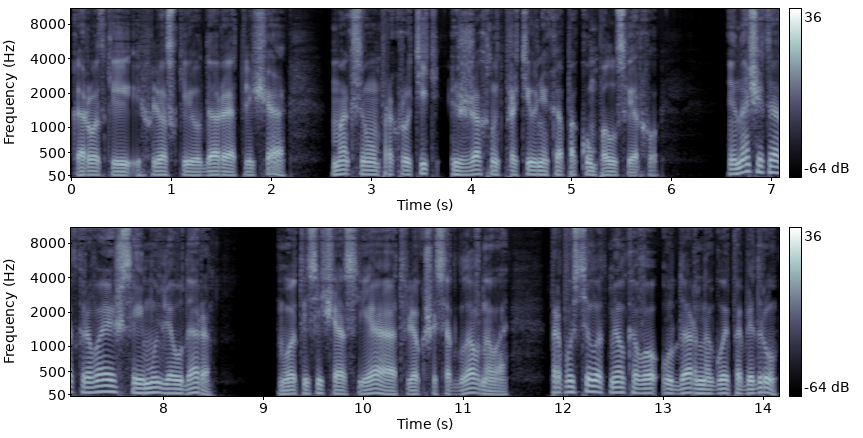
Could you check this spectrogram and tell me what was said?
Короткие и хлесткие удары от плеча максимум прокрутить и сжахнуть противника по кумполу сверху. Иначе ты открываешься ему для удара. Вот и сейчас я, отвлекшись от главного, пропустил от мелкого удар ногой по бедру,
